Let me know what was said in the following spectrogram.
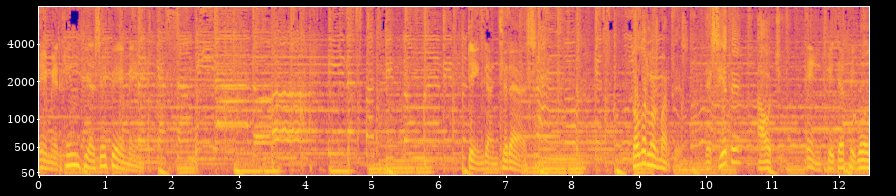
Me dices Te engancharás. Todos los martes, de 7 a 8. en getafevoz.es.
